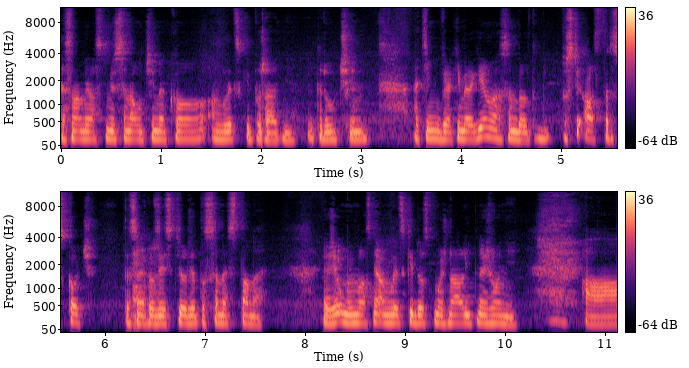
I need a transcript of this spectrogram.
já jsem měl s tím, že se naučím jako anglicky pořádně, že to učím. A tím, v jakém regionu jsem byl, to byl prostě Ulster Scotch. Tak jsem jako zjistil, že to se nestane. Takže umím vlastně anglicky dost možná líp než oni. A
